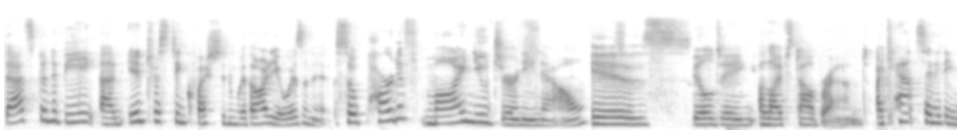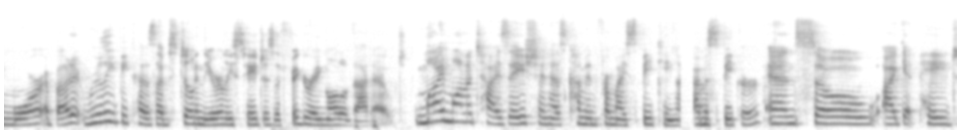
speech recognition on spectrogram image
That's going to be an interesting question with audio, isn't it? So, part of my new journey now is building a lifestyle brand. I can't say anything more about it really because I'm still in the early stages of figuring all of that out. My monetization has come in from my speaking. I'm a speaker, and so I get paid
